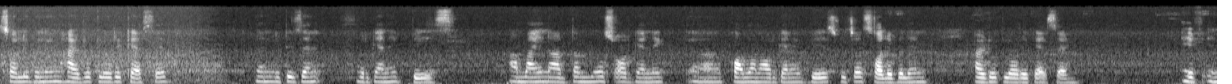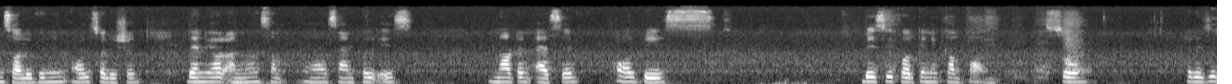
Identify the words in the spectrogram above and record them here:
soluble in hydrochloric acid, then it is an organic base. Amine are the most organic, uh, common organic base which are soluble in hydrochloric acid. If insoluble in all solution, then your unknown sam- uh, sample is not an acid or base basic organic compound so here is a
